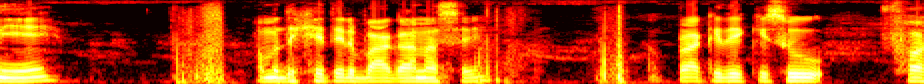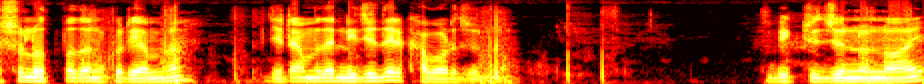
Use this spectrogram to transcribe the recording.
নিয়ে, আমাদের ক্ষেতের বাগান আছে, প্রাকৃতিক কিছু ফসল উৎপাদন করি আমরা, যেটা আমাদের নিজেদের খাবার জন্য, বিক্রির জন্য নয়,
